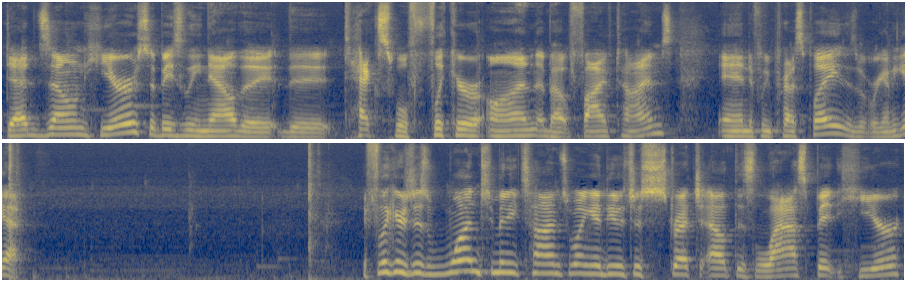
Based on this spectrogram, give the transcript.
dead zone here. So basically now the, the text will flicker on about five times. And if we press play, this is what we're gonna get. If flickers just one too many times, what I'm gonna do is just stretch out this last bit here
